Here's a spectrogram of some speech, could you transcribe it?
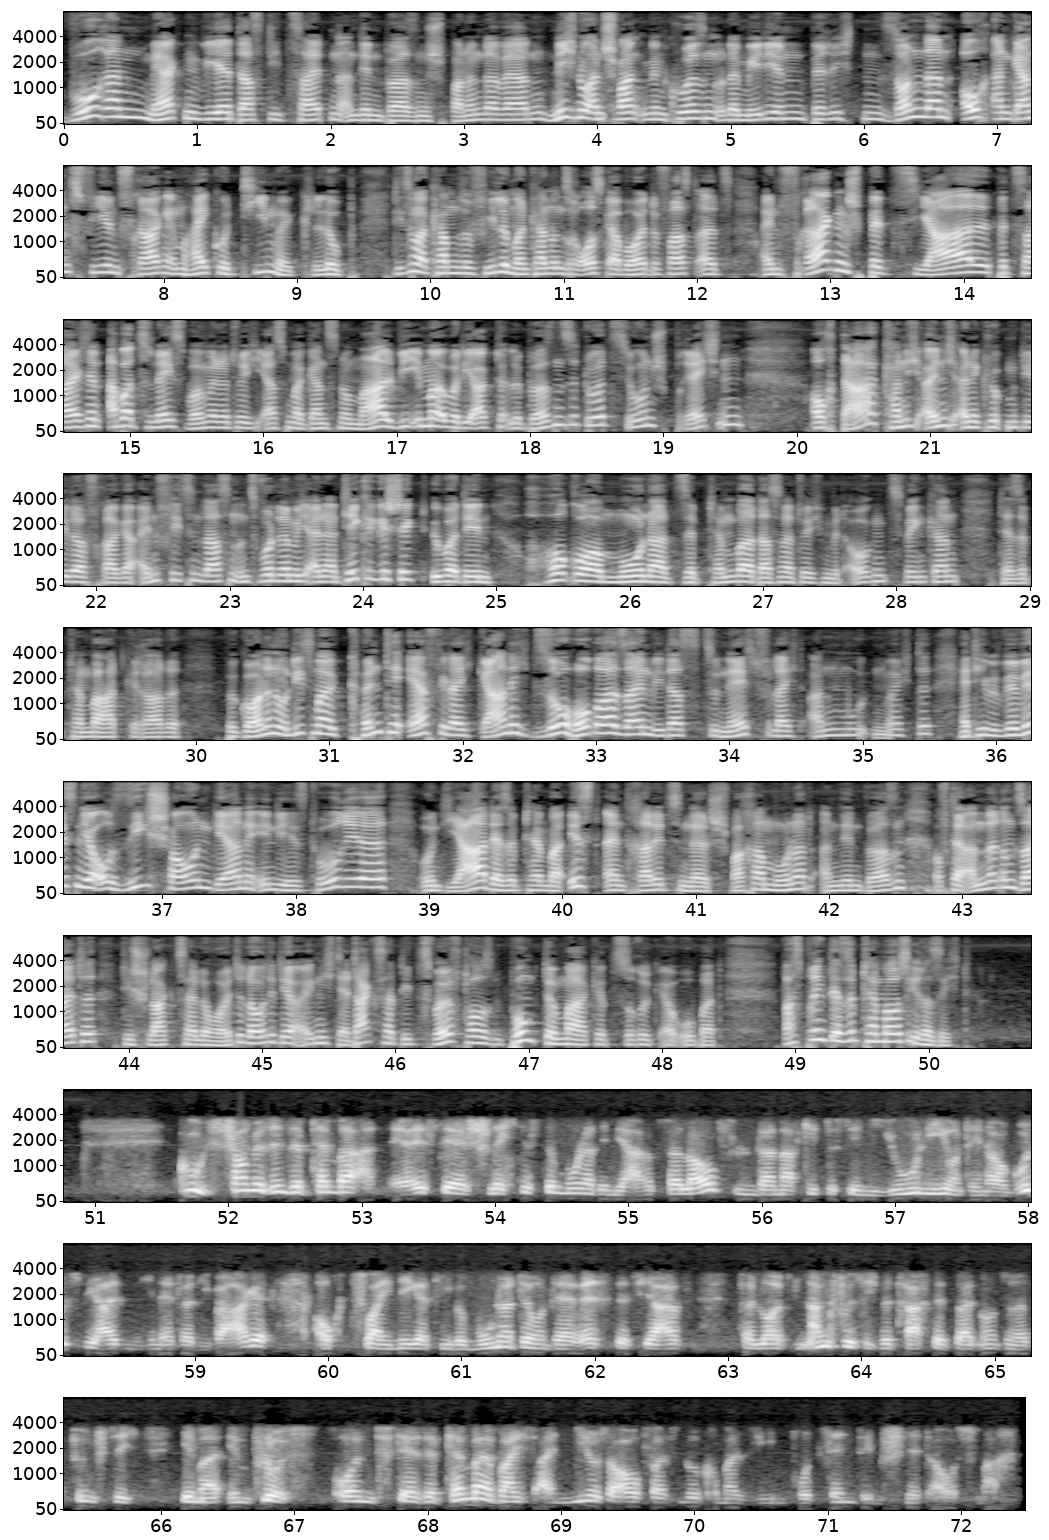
Woran merken wir, dass die Zeiten an den Börsen spannender werden? Nicht nur an schwankenden Kursen oder Medienberichten, sondern auch an ganz vielen Fragen im Heiko Thieme Club. Diesmal kamen so viele, man kann unsere Ausgabe heute fast als ein Fragenspezial bezeichnen. Aber zunächst wollen wir natürlich erstmal ganz normal, wie immer, über die aktuelle Börsensituation sprechen. Auch da kann ich eigentlich eine Clubmitgliederfrage einfließen lassen. Uns wurde nämlich ein Artikel geschickt über den Horrormonat September, das natürlich mit Augenzwinkern. Der September hat gerade begonnen und diesmal könnte er vielleicht gar nicht so Horror sein, wie das zunächst vielleicht anmuten möchte. Herr Thiebe, wir wissen ja auch, Sie schauen gerne in die Historie und ja, der September ist ein traditionell schwacher Monat an den Börsen. Auf der anderen Seite, die Schlagzeile heute lautet ja eigentlich, der DAX hat die 12.000 Punkte Marke zurückerobert. Was bringt der September aus Ihrer Sicht? Gut, schauen wir uns den September an. Er ist der schlechteste Monat im Jahresverlauf. Und danach gibt es den Juni und den August. Die halten sich in etwa die Waage. Auch zwei negative Monate und der Rest des Jahres verläuft langfristig betrachtet seit 1950 immer im Plus. Und der September weist ein Minus auf, was 0,7 Prozent im Schnitt ausmacht.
